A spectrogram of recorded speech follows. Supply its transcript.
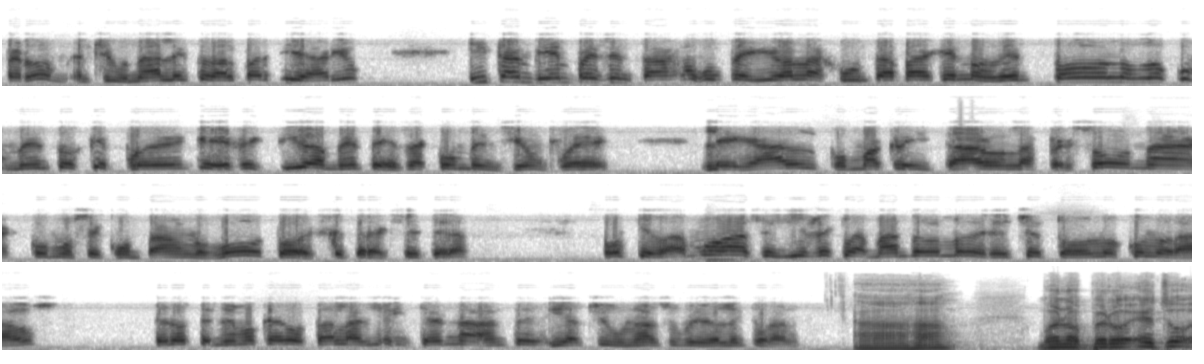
perdón, el Tribunal Electoral Partidario y también presentamos un pedido a la Junta para que nos den todos los documentos que pueden que efectivamente esa convención fue legal, cómo acreditaron las personas, cómo se contaron los votos, etcétera, etcétera, porque vamos a seguir reclamando los derechos de todos los colorados, pero tenemos que agotar la vía interna antes de ir al Tribunal Superior Electoral. Ajá. Bueno, pero esto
